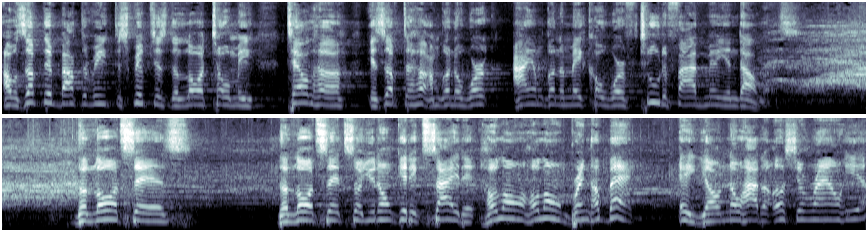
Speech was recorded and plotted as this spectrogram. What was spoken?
I was up there about to read the scriptures. The Lord told me, Tell her it's up to her. I'm going to work. I am going to make her worth two to five million dollars. The Lord says, the Lord said, so you don't get excited. Hold on, hold on, bring her back. Hey, y'all know how to usher around here?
